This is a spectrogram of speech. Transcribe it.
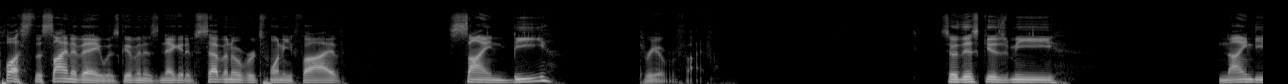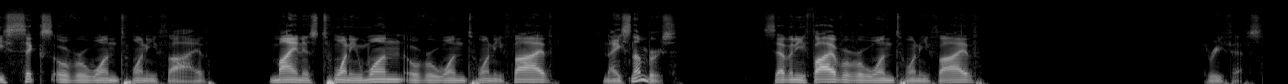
plus the sine of A was given as negative 7 over 25, sine B, 3 over 5. So this gives me 96 over 125 minus 21 over 125. Nice numbers. 75 over 125, 3 fifths.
